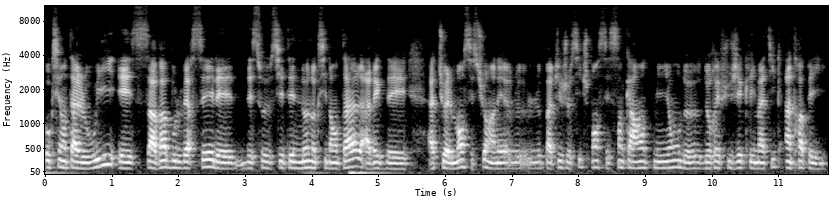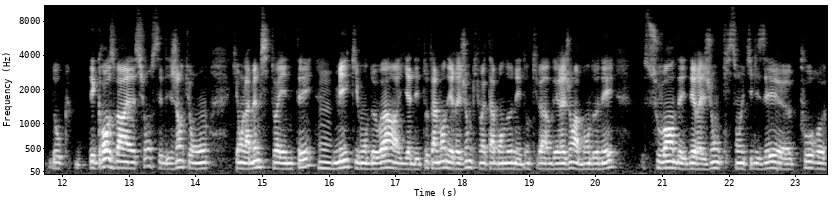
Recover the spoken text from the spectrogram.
occidental, oui, et ça va bouleverser les, des sociétés non occidentales avec des... Actuellement, c'est sûr, hein, le, papier que je cite, je pense, c'est 140 millions de, de, réfugiés climatiques intra-pays. Donc, des grosses variations, c'est des gens qui, auront, qui ont la même citoyenneté, hmm. mais qui vont devoir... Il y a des, totalement des régions qui vont être abandonnées. Donc, il va y avoir des régions abandonnées souvent des, régions qui sont utilisées euh, pour, euh,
